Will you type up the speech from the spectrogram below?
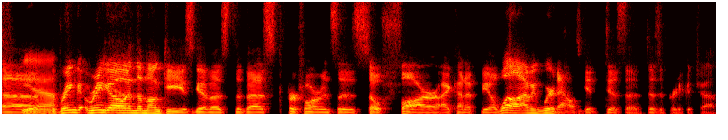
uh Yeah. the ringo, ringo Yeah. and the Monkees give us the best performances so far i kind of feel well i mean weird al get does a does a pretty good job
